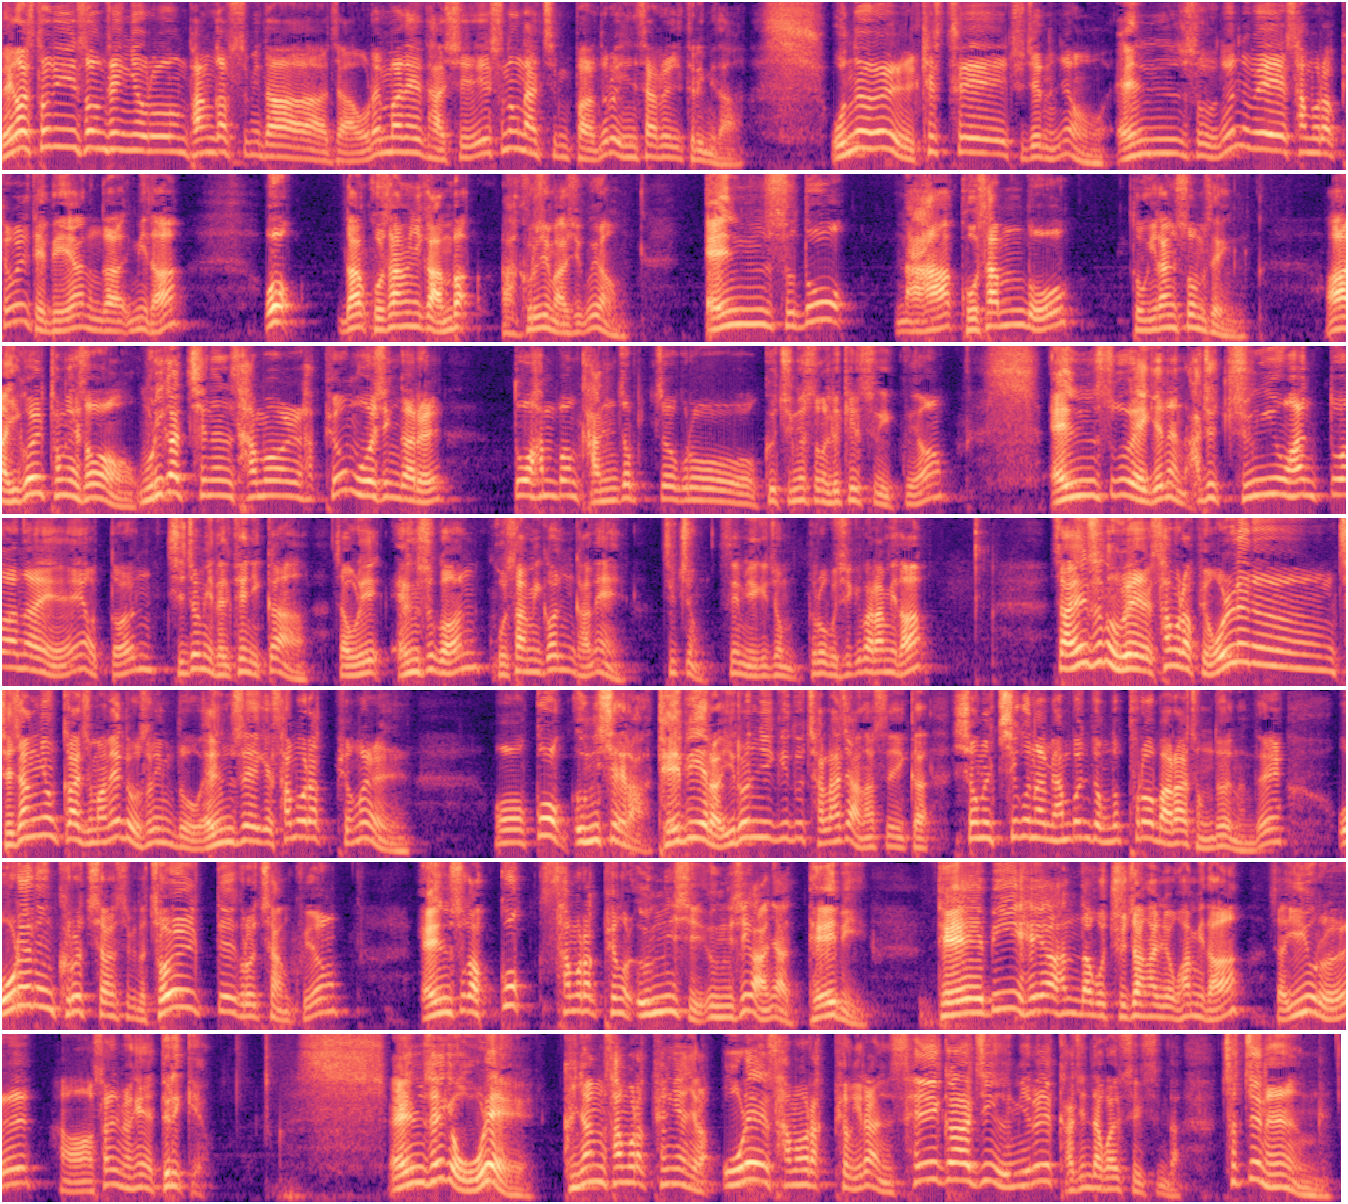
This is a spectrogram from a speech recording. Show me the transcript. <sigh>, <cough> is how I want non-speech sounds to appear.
메가스터디 수험생 여러분 반갑습니다. 자, 오랜만에 다시 수능 나침판으로 인사를 드립니다. 오늘 캐스트의 주제는요. N수는 왜 사물학평을 대비해야 하는가입니다. 어? 나 고3이니까 안 봐. 아, 그러지 마시고요. N수도 나 고3도 동일한 수험생. 아, 이걸 통해서 우리가 치는 3월 학표 무엇인가를 또 한번 간접적으로 그 중요성을 느낄 수 있고요. N수에게는 아주 중요한 또 하나의 어떤 지점이 될 테니까 자 우리 N수건 고3이건 간에 집중 선생님 얘기 좀 들어보시기 바랍니다. 자 N수는 왜 3월 학평 원래는 재작년까지만 해도 선생님도 N수에게 3월 학평을 어, 꼭 응시해라 대비해라 이런 얘기도 잘 하지 않았으니까 시험을 치고 나면 한 번 정도 풀어봐라 정도였는데 올해는 그렇지 않습니다. 절대 그렇지 않고요. N수가 꼭 3월 학평을 응시 응시가 아니야 대비 대비해야 한다고 주장하려고 합니다. 자, 이유를 어, 설명해 드릴게요. N세계 올해 그냥 3월학평이 아니라 올해 3월학평이란 세 가지 의미를 가진다고 할 수 있습니다. 첫째는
